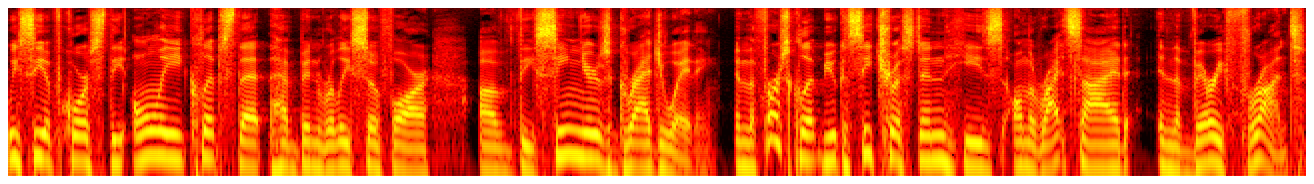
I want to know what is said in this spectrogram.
we see, of course, the only clips that have been released so far of the seniors graduating. In the first clip, you can see Tristan. He's on the right side in the very front.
